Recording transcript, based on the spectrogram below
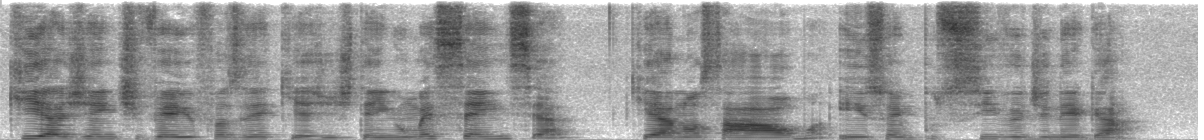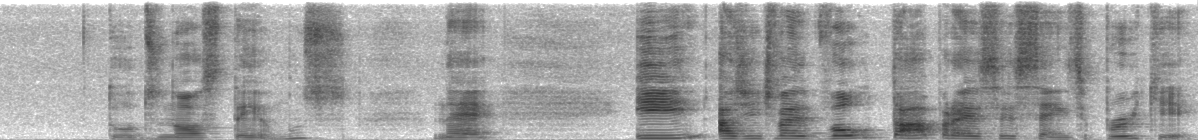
que a gente veio fazer aqui. A gente tem uma essência, que é a nossa alma, e isso é impossível de negar. Todos nós temos, né? E a gente vai voltar para essa essência. Por quê?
